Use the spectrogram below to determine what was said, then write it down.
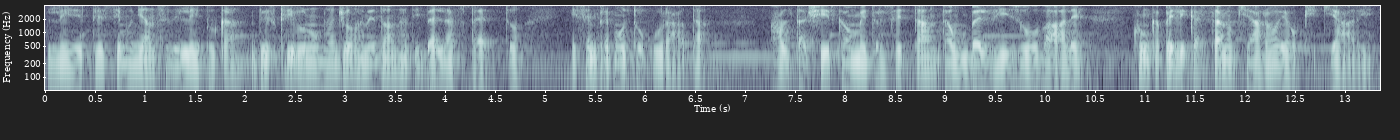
Le testimonianze dell'epoca descrivono una giovane donna di bell'aspetto e sempre molto curata alta circa 1,70 m, un bel viso ovale, con capelli castano chiaro e occhi chiari.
